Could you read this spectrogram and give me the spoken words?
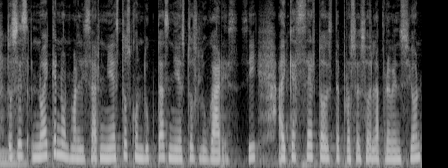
Entonces, no hay que normalizar ni estas conductas ni estos lugares, ¿sí? Hay que hacer todo este proceso de la prevención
